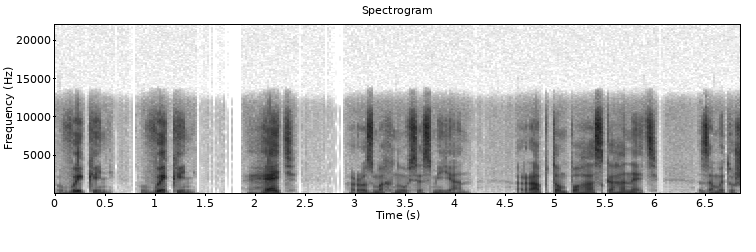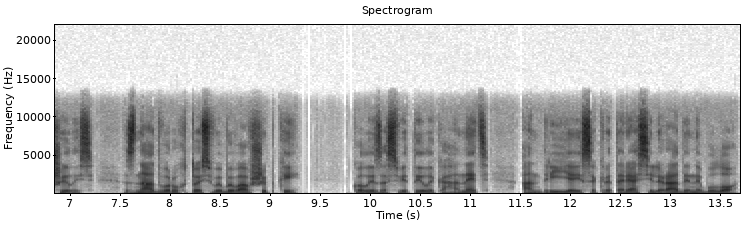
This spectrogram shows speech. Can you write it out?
Викинь, викинь. Геть. розмахнувся сміян. Раптом погас каганець. Заметушились. З надвору хтось вибивав шибки. Коли засвітили каганець, Андрія і секретаря сільради не було,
